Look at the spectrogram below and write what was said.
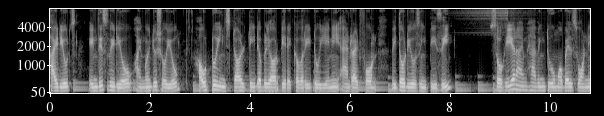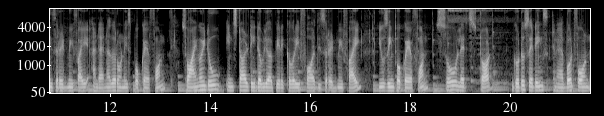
Hi dudes, in this video I'm going to show you how to install TWRP recovery to any Android phone without using PC. So here I'm having two mobiles, one is Redmi 5 and another one is Poco F1. So I'm going to install TWRP recovery for this Redmi 5 using Poco F1. So let's start. Go to settings and about phone,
